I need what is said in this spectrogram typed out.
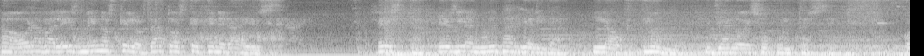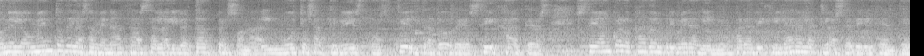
Ahora valéis menos que los datos que generáis. Esta es la nueva realidad. La opción ya no es ocultarse. Con el aumento de las amenazas a la libertad personal, muchos activistas, filtradores y hackers se han colocado en primera línea para vigilar a la clase dirigente.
